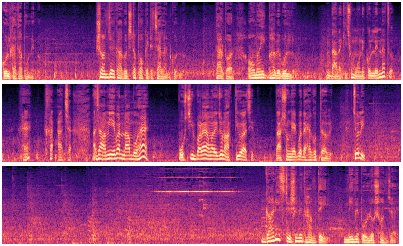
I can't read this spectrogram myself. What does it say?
কলকাতা পনেরো। সঞ্জয় কাগজটা পকেটে চালান করল। তারপর অমায়িকভাবে বলল দাদা কিছু মনে করলেন না তো? হ্যাঁ? আচ্ছা আচ্ছা আমি এবার নামবো হ্যাঁ? পশ্চিম পাড়ায় আমার একজন আত্মীয় আছেন তার সঙ্গে একবার দেখা করতে হবে। চলি। গাড়ি স্টেশনে থামতেই নেমে পড়ল সঞ্জয়।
